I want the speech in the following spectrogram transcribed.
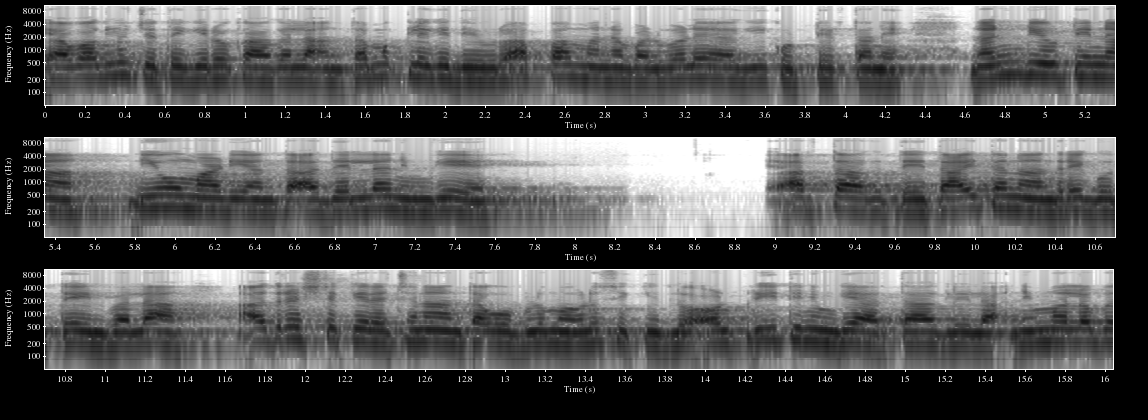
ಯಾವಾಗಲೂ ಜೊತೆಗಿರೋಕ್ಕಾಗಲ್ಲ ಅಂತ ಮಕ್ಕಳಿಗೆ ದೇವರು ಅಪ್ಪ, ಅಮ್ಮನ ಬಳವಳೆಯಾಗಿ ಕೊಟ್ಟಿರ್ತಾನೆ. ನನ್ನ ಡ್ಯೂಟಿನ ನೀವು ಮಾಡಿ ಅಂತ ಅದೆಲ್ಲ ನಿಮಗೆ ಅರ್ಥ ಆಗುತ್ತೆ. ತಾಯ್ತನ ಅಂದರೆ ಗೊತ್ತೇ ಇಲ್ವಲ್ಲ? ಅದರಷ್ಟಕ್ಕೆ ರಚನಾ ಅಂತ ಒಬ್ಳು ಮಗಳು ಸಿಕ್ಕಿದ್ಲು. ಅವಳ ಪ್ರೀತಿ ನಿಮಗೆ ಅರ್ಥ ಆಗಲಿಲ್ಲ. ನಿಮ್ಮಲ್ಲೊಬ್ಬ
